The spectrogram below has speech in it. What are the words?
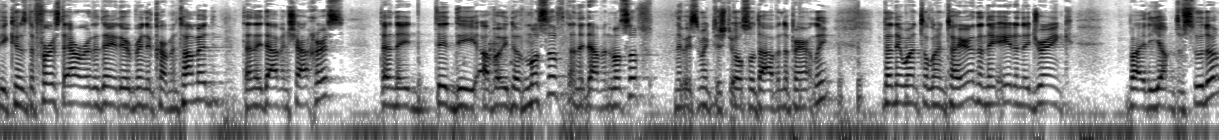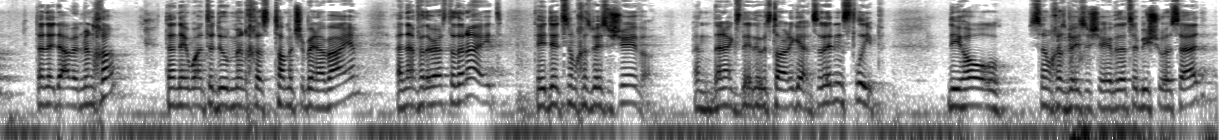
because the first hour of the day they would bring the korban tamid, then they daven shachars, then they did the avoid of Musaf, then they davened Musaf. Hamikdash they also davened apparently. Then they went to learn Torah. Then they ate and they drank by the Yom Tov Seudah. Then they davened Mincha. Then they went to do Mincha's Tamid Shabbat Abayim. And then for the rest of the night, they did Simchas Beis Sheva. And the next day they would start again. So they didn't sleep the whole Simchas Beis Sheva. That's what Bishua said.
